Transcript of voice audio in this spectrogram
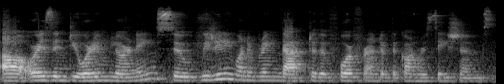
uh, or is enduring learning. So we really want to bring that to the forefront of the conversations.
